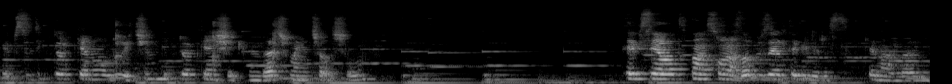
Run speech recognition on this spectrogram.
Hepsi dikdörtgen olduğu için dikdörtgen şeklinde açmaya çalışalım. Tepsiye aldıktan sonra da düzeltebiliriz kenarlarını.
